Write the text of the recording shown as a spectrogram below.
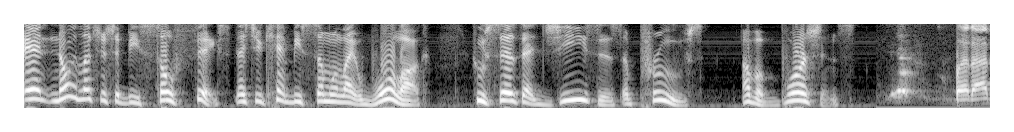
And no election should be so fixed that you can't be someone like Warlock who says that Jesus approves of abortions. But I've,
